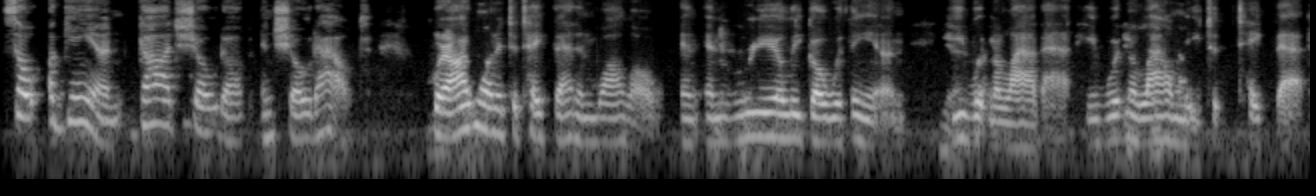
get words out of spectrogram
So again, God showed up and showed out where I wanted to take that and wallow and, and really go within. He wouldn't allow that. He wouldn't allow me to take that.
